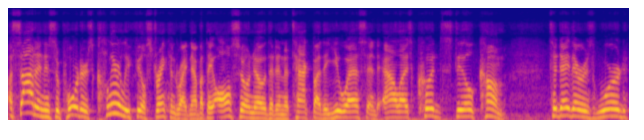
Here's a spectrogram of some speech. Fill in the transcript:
Assad and his supporters clearly feel strengthened right now, but they also know that an attack by the U.S. and allies could still come. Today, there is word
